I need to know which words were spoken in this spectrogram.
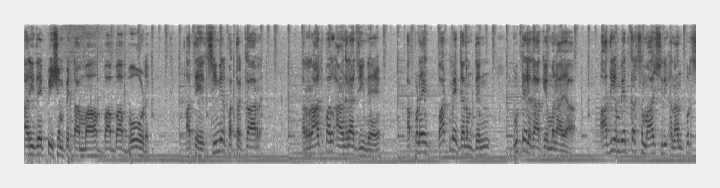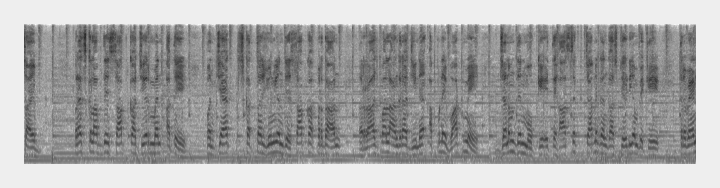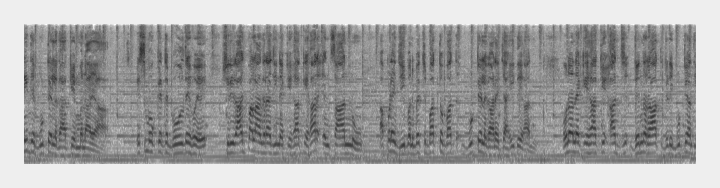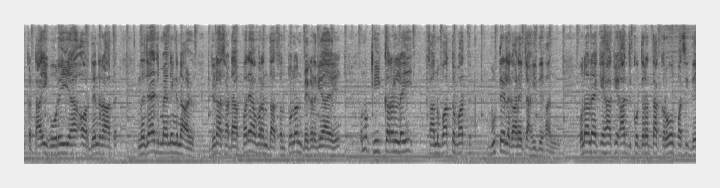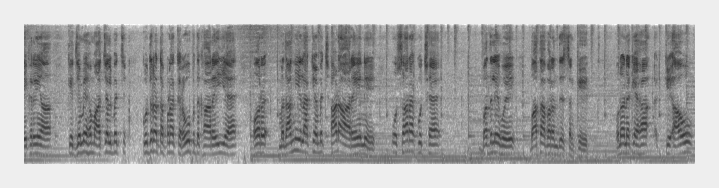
ਹਰੀ ਦੇ ਭੀਸ਼ਮ ਪਿਤਾਮਾ ਬਾਬਾ ਬੋੜ ਅਤੇ ਸੀਨੀਅਰ ਪੱਤਰਕਾਰ ਰਾਜਪਾਲ ਆਂਗਰਾ ਜੀ ਨੇ ਆਪਣੇ 62ਵੇਂ ਜਨਮ ਦਿਨ ਬੂਟੇ ਲਗਾ ਕੇ ਮਨਾਇਆ। ਆਦੀ ਅੰਬੇਦਕਰ ਸਮਾਜ ਸ਼੍ਰੀ ਅਨੰਦਪੁਰ ਸਾਹਿਬ ਪ੍ਰੈਸ ਕਲੱਬ ਦੇ ਸਾਬਕਾ ਚੇਅਰਮੈਨ ਅਤੇ ਪੰਚਾਇਤ ਸਕੱਤਰ ਯੂਨੀਅਨ ਦੇ ਸਾਬਕਾ ਪ੍ਰਧਾਨ ਰਾਜਪਾਲ ਆਂਗਰਾ ਜੀ ਨੇ ਆਪਣੇ 62ਵੇਂ ਜਨਮ ਦਿਨ ਮੌਕੇ ਇਤਿਹਾਸਕ ਚਰਨਗੰਗਾ ਸਟੇਡੀਅਮ ਵਿਖੇ ਤਰਵੈਣੀ ਦੇ ਬੂਟੇ ਲਗਾ ਕੇ ਮਨਾਇਆ। ਇਸ ਮੌਕੇ ਤੇ ਬੋਲਦੇ ਹੋਏ ਸ਼੍ਰੀ ਰਾਜਪਾਲ ਆਂਗਰਾ ਜੀ ਨੇ ਕਿਹਾ ਕਿ ਹਰ ਇਨਸਾਨ ਨੂੰ ਆਪਣੇ ਜੀਵਨ ਵਿੱਚ ਵੱਧ ਤੋਂ ਵੱਧ ਬੂਟੇ ਲਗਾਉਣੇ ਚਾਹੀਦੇ ਹਨ। ਉਹਨਾਂ ਨੇ ਕਿਹਾ ਕਿ ਅੱਜ ਦਿਨ ਰਾਤ ਜਿਹੜੀ ਬੂਟਿਆਂ ਦੀ ਕਟਾਈ ਹੋ ਰਹੀ ਹੈ ਔਰ ਦਿਨ ਰਾਤ ਨਜਾਇਜ਼ ਮੈਨਿੰਗ ਨਾਲ ਜਿਹੜਾ ਸਾਡਾ ਪਰਿਆਵਰਣ ਦਾ ਸੰਤੁਲਨ ਵਿਗੜ ਗਿਆ ਹੈ ਉਹਨੂੰ ਠੀਕ ਕਰਨ ਲਈ ਸਾਨੂੰ ਵੱਧ ਤੋਂ ਵੱਧ ਬੂਟੇ ਲਗਾਉਣੇ ਚਾਹੀਦੇ ਹਨ। ਉਹਨਾਂ ਨੇ ਕਿਹਾ ਕਿ ਅੱਜ ਕੁਦਰਤ ਦਾ ਕਰੋਪ ਅਸੀਂ ਦੇਖ ਰਹੇ ਹਾਂ ਕਿ ਜਿਵੇਂ ਹਿਮਾਚਲ ਵਿੱਚ ਕੁਦਰਤ ਆਪਣਾ ਕਰੋਪ ਦਿਖਾ ਰਹੀ ਹੈ ਔਰ ਮੈਦਾਨੀ ਇਲਾਕਿਆਂ ਵਿੱਚ ਹੜ੍ਹ ਆ ਰਹੇ ਨੇ। ਉਹ ਸਾਰਾ ਕੁਝ ਹੈ, ਬਦਲੇ ਹੋਏ ਵਾਤਾਵਰਣ ਦੇ ਸੰਕੇਤ। ਉਹਨਾਂ ਨੇ ਕਿਹਾ ਕਿ ਆਓ,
